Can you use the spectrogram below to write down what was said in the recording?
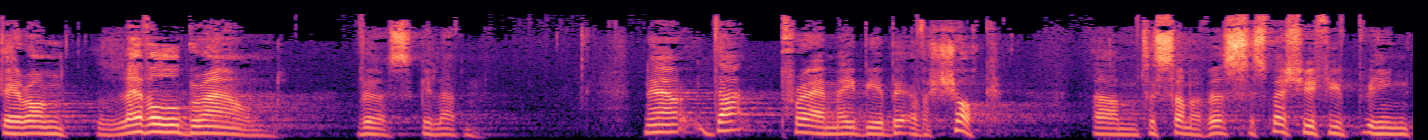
they're on level ground, verse 11. Now, that prayer may be a bit of a shock um, to some of us, especially if you've been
